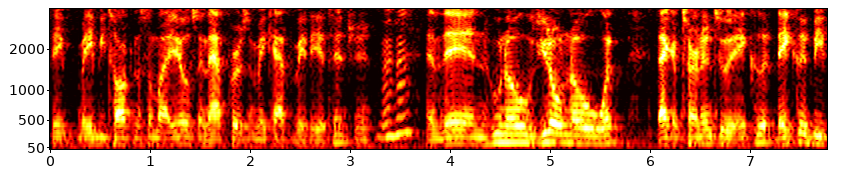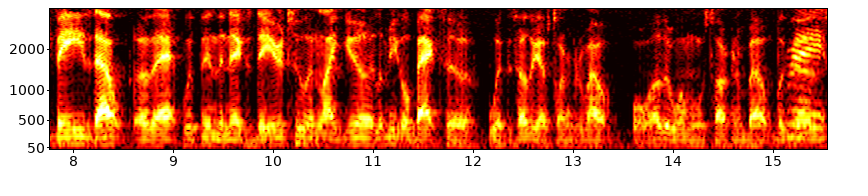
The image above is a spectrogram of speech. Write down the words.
they may be talking to somebody else, and that person may captivate their attention. Mm-hmm. and then who knows? You don't know what that could turn into. It could they could be phased out of that within the next day or two, and like, yeah, let me go back to what this other guy was talking about or other woman was talking about because Right.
